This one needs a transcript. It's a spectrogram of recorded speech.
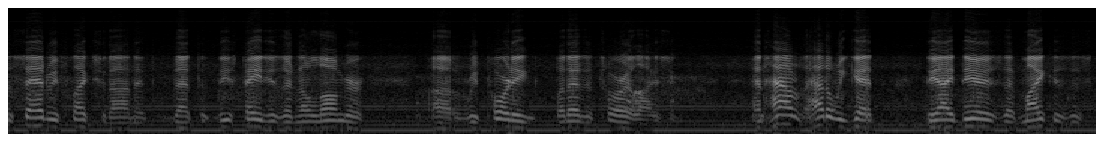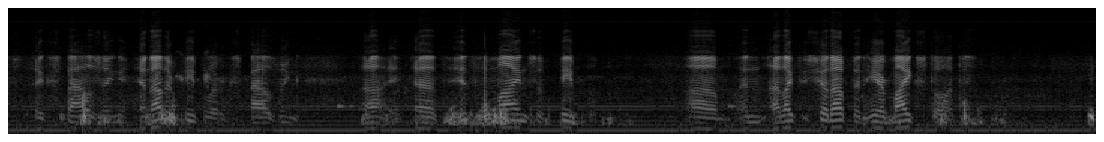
a sad reflection on it that these pages are no longer uh, reporting but editorializing. And how how do we get the ideas that Mike is espousing and other people are espousing uh, uh, into the minds of people? Um, and I'd like to shut up and hear Mike's thoughts.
